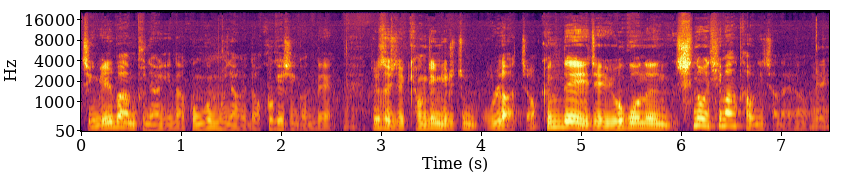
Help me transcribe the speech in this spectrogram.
지금 일반 분양이나 공공 분양을 넣고 계신 건데 네. 그래서 이제 경쟁률이 좀 올라왔죠. 근데 이제 요거는 신혼 희망타운이잖아요. 네.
